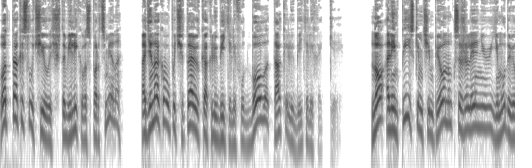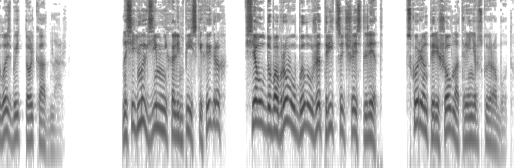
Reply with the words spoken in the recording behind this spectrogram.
Вот так и случилось, что великого спортсмена одинаково почитают как любители футбола, так и любители хоккея. Но олимпийским чемпионом, к сожалению, ему довелось быть только однажды. На седьмых зимних Олимпийских играх Всеволоду Боброву было уже 36 лет. Вскоре он перешел на тренерскую работу.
